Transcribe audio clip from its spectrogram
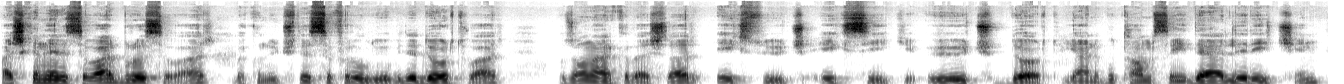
Başka neresi var? Burası var. Bakın 3'te 0 oluyor. Bir de 4 var. O zaman arkadaşlar eksi 3, eksi 2, 3, 4. Yani bu tam sayı değerleri için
